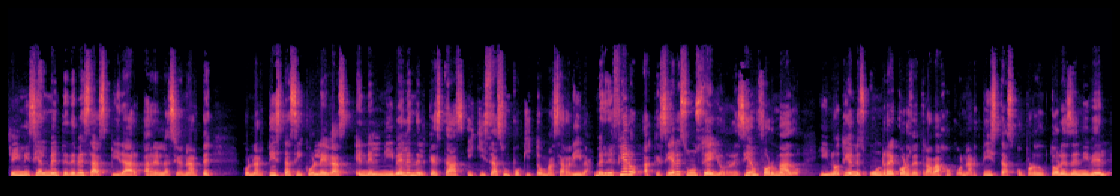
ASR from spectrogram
que inicialmente debes aspirar a relacionarte con artistas y colegas en el nivel en el que estás y quizás un poquito más arriba. Me refiero a que si eres un sello recién formado y no tienes un récord de trabajo con artistas o productores de nivel,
